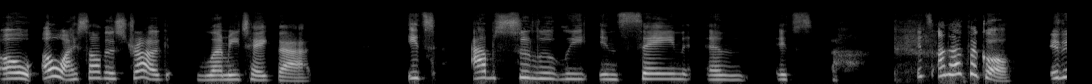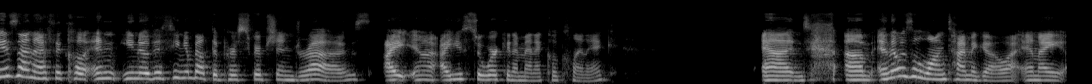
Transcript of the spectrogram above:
oh, oh, I saw this drug, let me take that. It's absolutely insane and it's it's unethical. It is unethical, and you know the thing about the prescription drugs. I uh, I used to work in a medical clinic, and um, and that was a long time ago. And I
